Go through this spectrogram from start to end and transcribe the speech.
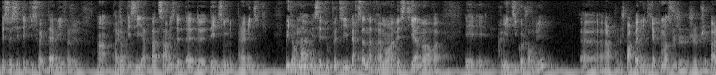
Des sociétés qui sont établies. Enfin, par exemple, ici, il n'y a pas de service de, dating à la mythique. Oui, il y en a, mais c'est tout petit. Personne n'a vraiment investi à mort et, un mythique aujourd'hui, euh, alors je ne parle pas de mythique après moi, je n'ai pas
